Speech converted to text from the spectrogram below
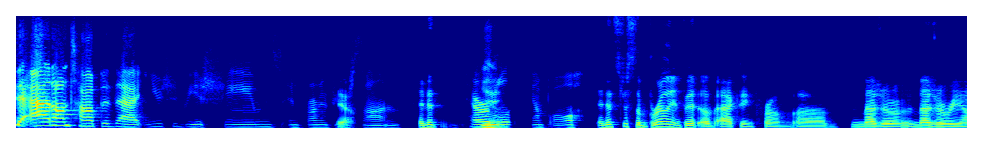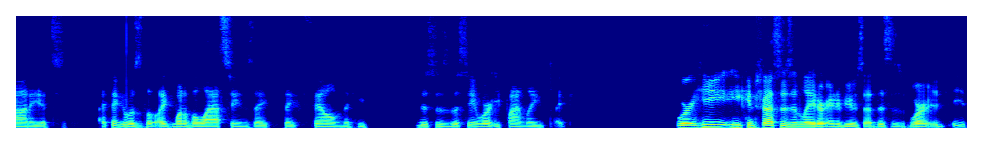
to add on top of that, you should be ashamed in front of your Yeah. son. and it Terrible example. and it's just a brilliant bit of acting from uh, Major Maggiorani. It's I think it was the, like one of the last scenes they they filmed, and he this is the scene where he finally like where he he confesses in later interviews that this is where it, it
